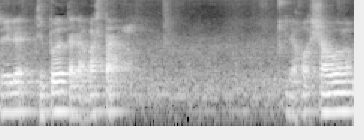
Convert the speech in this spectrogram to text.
Toilet simple tak ada bathtub ada hot shower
